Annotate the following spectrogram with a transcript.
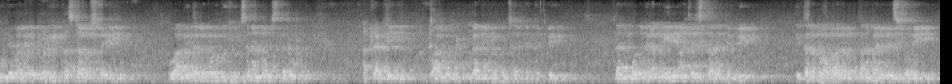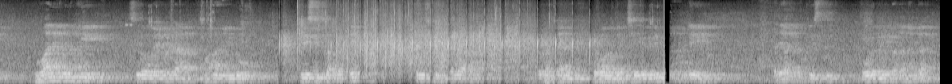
ఉండే వాళ్ళకి ఎప్పటికీ కష్టాలు వస్తాయి. వాళ్ళు ఇతరుల కొరకు హింసను అనుభవిస్తారు. అట్లాంటి వాళ్ళు ఉండాలి ప్రపంచానికి అని చెప్పి దాన్ని మొదటిగా నేనే ఆచరిస్తానని చెప్పి ఇతరుల పాపాలను తనపైన వేసుకొని వారి కొరకు శివ వేయబడ్డ మహానీయుడు క్రీస్తు కాబట్టి క్రీస్తు ప్రపంచాన్ని ప్రభావితం చేయగలిగింది. అంటే అది క్రీస్తు బోధనలు ప్రధానంగా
